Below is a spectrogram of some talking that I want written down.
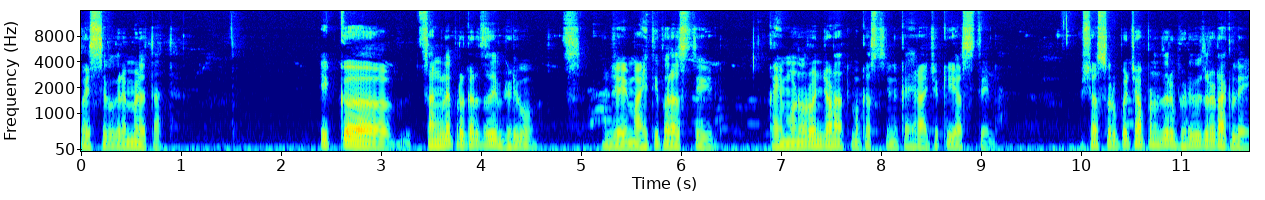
पैसे वगैरे मिळतात. एक चांगल्या प्रकारचे व्हिडिओ म्हणजे माहितीपर असतील काही मनोरंजनात्मक असतील काही राजकीय असतील अशा स्वरूपाचे आपण जर व्हिडिओ जर टाकले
